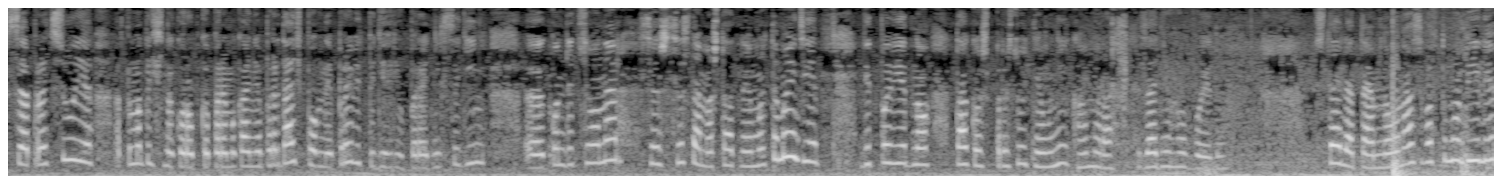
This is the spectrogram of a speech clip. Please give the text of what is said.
Все працює, автоматична коробка перемикання передач, повний привід, підігрів передніх сидінь, е, кондиціонер, система штатної мультимедії. Відповідно, також присутня у ній камера заднього виду. Стеля темна у нас в автомобілі.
